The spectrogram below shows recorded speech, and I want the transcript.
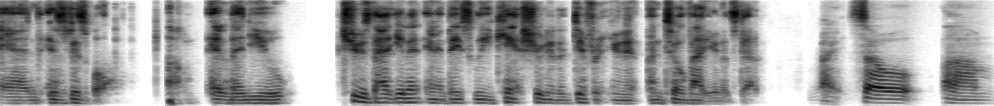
and is visible, um, and then you choose that unit, and then basically you can't shoot at a different unit until that unit's dead. Right. So, um,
